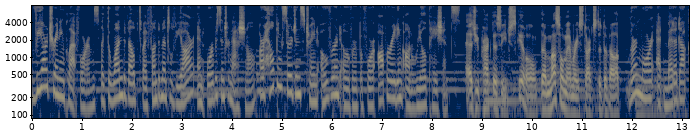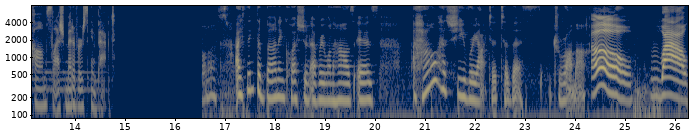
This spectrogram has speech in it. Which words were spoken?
VR training platforms, like the one developed by Fundamental VR and Orbis International, are helping surgeons train over and over before operating on real patients. As you practice each skill, the muscle memory starts to develop. Learn more at meta.com slash metaverse impact. I think the burning question everyone has is how has she reacted to this drama? Oh, wow.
